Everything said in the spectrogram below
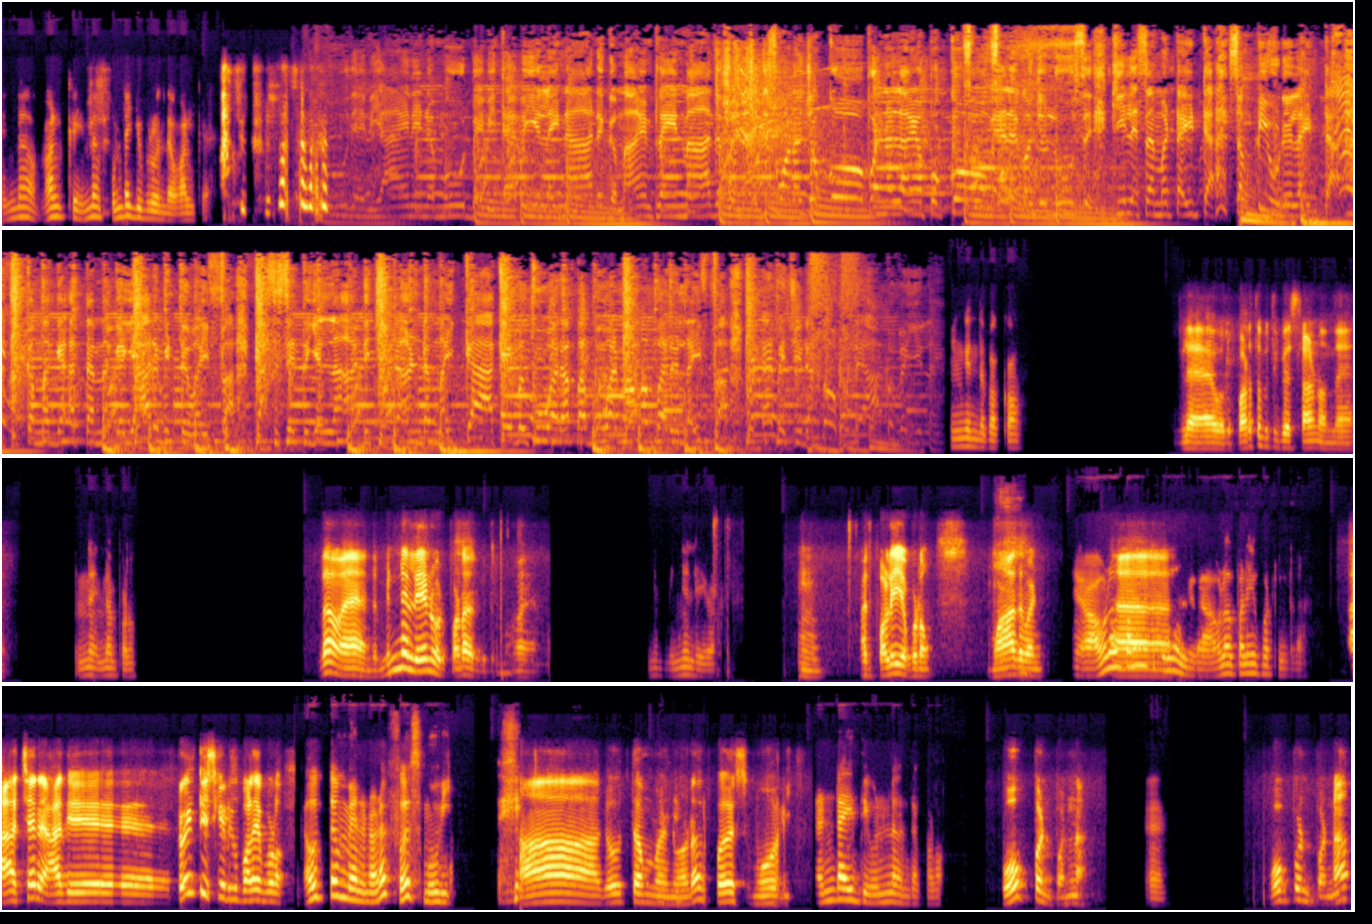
என்ன வாழ்க்கை? என்ன புண்டைக்கு ப்ரோ இந்த வாழ்க்கை? கொஞ்சம் லூசு. கீழே செம டைட்டா. சப்பி விடு லைட்டா. அக்க மக, அத்த மக, யாரு விட்டு வைஃபா? காசு சேர்த்து எல்லாம் அடிச்சுட்டு அண்ட மைக்கா. கேபிள் கூவார், அப்பா பூவார், மாமா பாரு லைஃபா. எங்க இந்த பக்கம்? இல்ல ஒரு படத்தை பத்தி பேசலாம்னு வந்தேன் என்ன என்ன படம்? அதான் அவன் இந்த மின்னலேன்னு ஒரு படம் இருக்கு தெரியுமா மின்னலையா? ம். அது பழைய படம் மாதவன் இல்லடா. அவ்வளவு பழைய படம். ஆ, சரி அது டுவெண்ட்டி ஸ்கிட்டுக்கு பழைய படம் கௌதம் மேனனோட ஃபர்ஸ்ட் மூவி. ஆ கௌதம் மேனனோட ஃபர்ஸ்ட் மூவி 2001ல வந்த படம். ஓபன் பண்ணா ஆ. ஓபன் பண்ணா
